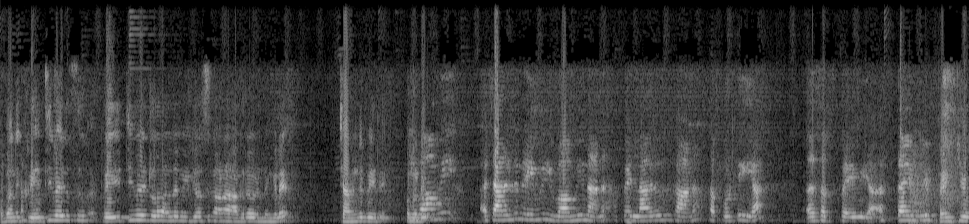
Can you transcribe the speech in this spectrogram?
അപ്പൊ ക്രിയേറ്റീവ് ആയിട്ട് ക്രിയേറ്റീവ് ആയിട്ടുള്ള നല്ല വീഡിയോസ് കാണാൻ ആഗ്രഹം ഉണ്ടെങ്കിൽ ചാനലിന്റെ പേര് ഒന്നുകൂടി ചാനലിന്റെ നെയിം യുവാമി എന്നാണ്. അപ്പൊ എല്ലാവരും ഒന്ന് കാണാം സപ്പോർട്ട് ചെയ്യുക സബ്സ്ക്രൈബ് ചെയ്യുക. താങ്ക് യു താങ്ക് യു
